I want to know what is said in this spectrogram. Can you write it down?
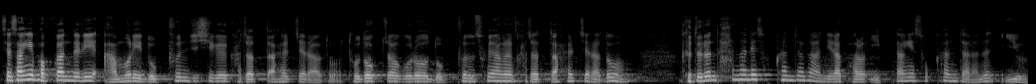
세상의 법관들이 아무리 높은 지식을 가졌다 할지라도 도덕적으로 높은 소양을 가졌다 할지라도 그들은 하늘에 속한 자가 아니라 바로 이 땅에 속한 자라는 이유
